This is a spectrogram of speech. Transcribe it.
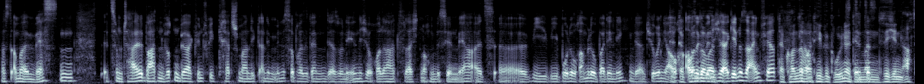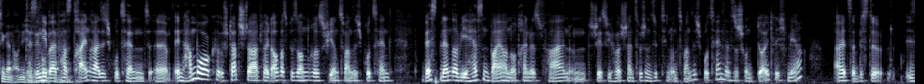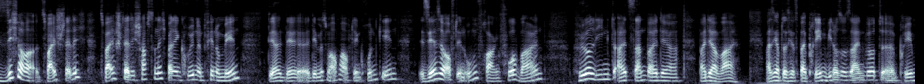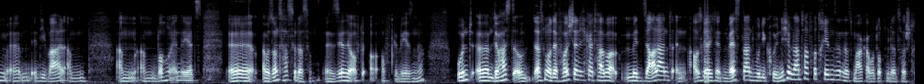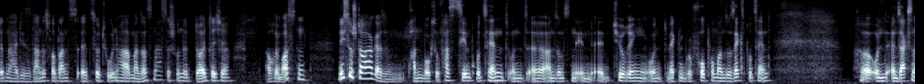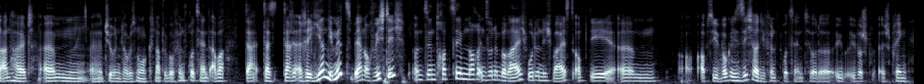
Du hast aber im Westen äh, zum Teil Baden-Württemberg, Winfried Kretschmann liegt an dem Ministerpräsidenten, der so eine ähnliche Rolle hat, vielleicht noch ein bisschen mehr als äh, wie, wie Bodo Ramelow bei den Linken, der in Thüringen ja auch der, der außergewöhnliche Ergebnisse einfährt. Der konservative ja. Grüne, den das, man sich in den 80ern auch nicht Da sind die bei fast 33 Prozent. Äh, in Hamburg, Stadtstaat, vielleicht auch was Besonderes, 24 Prozent. Westländer wie Hessen, Bayern, Nordrhein-Westfalen und Schleswig-Holstein zwischen 17 und 20 Prozent. Das ist schon deutlich mehr als, da bist du sicher zweistellig. Zweistellig schaffst du nicht bei den Grünen ein Phänomen, der, der, dem müssen wir auch mal auf den Grund gehen. Sehr, sehr oft in Umfragen vor Wahlen höher liegend als dann bei der, bei der Wahl. Weiß nicht, ob das jetzt bei Bremen wieder so sein wird. Äh, Bremen, äh, die Wahl am, am, am Wochenende jetzt. Äh, aber sonst hast du das äh, sehr, sehr oft, oft gewesen. Ne? Und ähm, du hast, das nur der Vollständigkeit halber, mit Saarland, ein ausgerechneten Westland, wo die Grünen nicht im Landtag vertreten sind. Das mag aber dort mit der Zerstrittenheit dieses Landesverbands äh, zu tun haben. Ansonsten hast du schon eine deutliche, auch im Osten, nicht so stark, also in Brandenburg so fast 10 Prozent und äh, ansonsten in, in, Thüringen und Mecklenburg-Vorpommern so 6 Prozent. Äh, und in Sachsen-Anhalt, ähm, äh, Thüringen glaube ich nur knapp über 5 Prozent, aber da, das, da, regieren die mit, wären auch wichtig und sind trotzdem noch in so einem Bereich, wo du nicht weißt, ob, die, ähm, ob sie wirklich sicher die 5%-Hürde überspringen.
